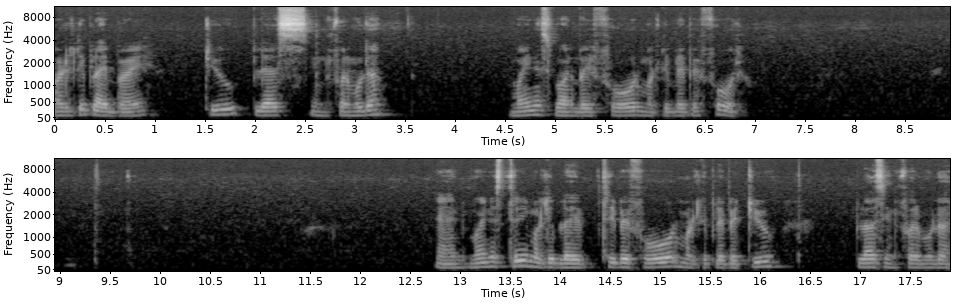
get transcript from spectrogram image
multiplied by 2 plus in formula minus 1 by 4 multiplied by 4 and minus 3 multiplied 3 by 4 multiplied by 2 plus in formula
